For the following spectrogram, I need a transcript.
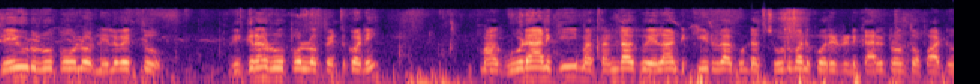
దేవుడు రూపంలో నిలవెత్తు విగ్రహ రూపంలో పెట్టుకొని మా గూడానికి మా తండాకు ఎలాంటి కీడు రాకుండా చూడమని కోరేటువంటి కార్యక్రమంతో పాటు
